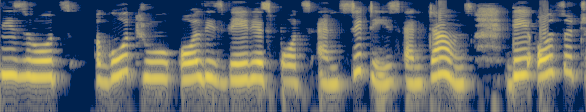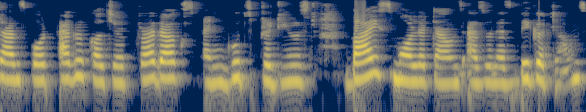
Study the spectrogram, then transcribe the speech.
these roads go through all these various ports and cities and towns, they also transport agricultural products and goods produced by smaller towns as well as bigger towns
